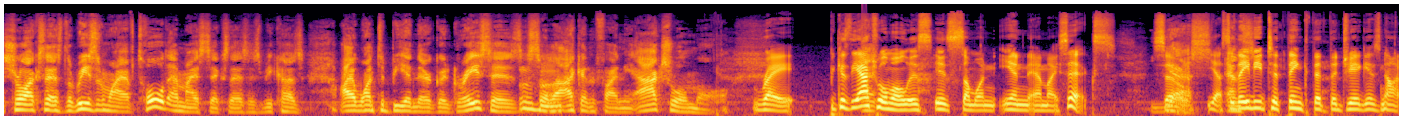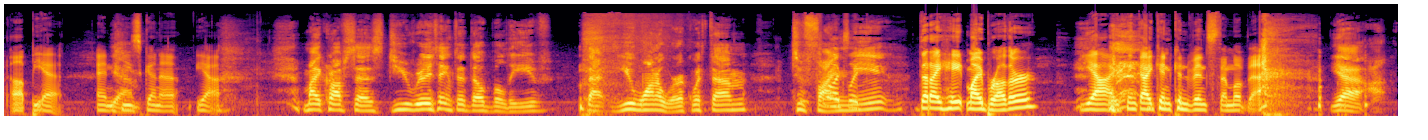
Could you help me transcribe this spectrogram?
Sherlock says the reason why I've told MI6 this is because I want to be in their good graces so Mm-hmm. that I can find the actual mole. right. Because the actual mole is, is someone in MI6. So, Yes, yeah, so and they need to think that the jig is not up yet. And Yeah. he's gonna, yeah. Mycroft says, "Do you really think that they'll believe that you want to work with them to find Sherlock's like, me?" That I hate my brother? Yeah, I think I can convince them of that. yeah,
